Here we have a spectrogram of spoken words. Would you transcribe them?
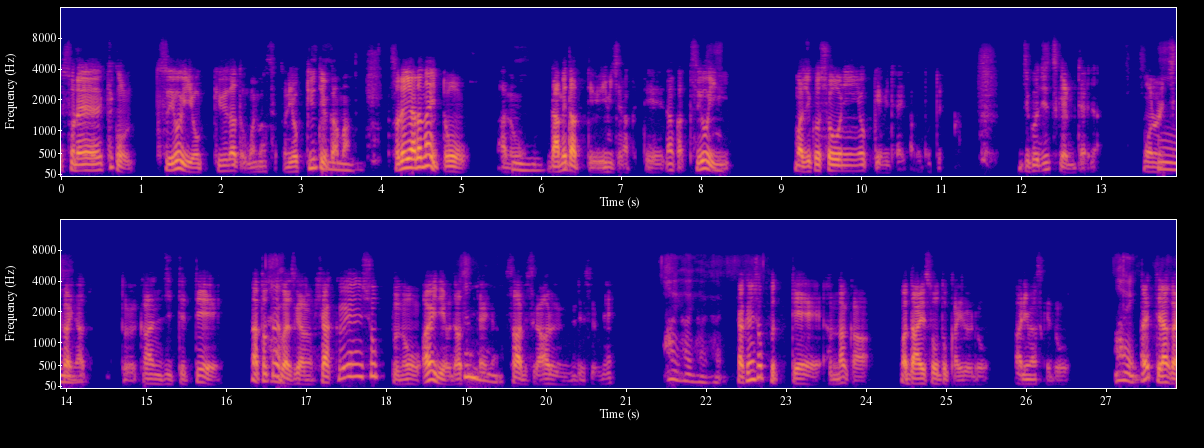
それ結構強い欲求だと思いますよ。その欲求っていうか、まあ、それやらないと、あの、うんダメだっていう意味じゃなくて、なんか強い、まあ自己承認欲求みたいなことというか、自己実現みたいなものに近いなと感じてて、まあ例えばですけど、あの100円ショップのアイデアを出すみたいなうんサービスがあるんですよね。はいはいはいはい。100円ショップって、あのなんか、まあダイソーとかいろいろありますけど、はい。あれってなんか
